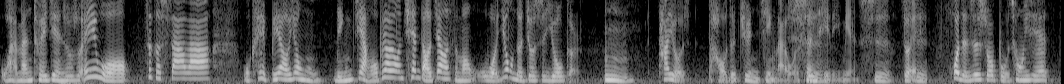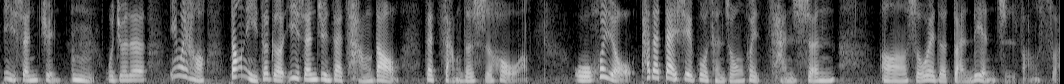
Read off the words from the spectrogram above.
我还蛮推荐，就是说，哎，我这个沙拉我可以不要用淋酱，我不要用千岛酱什么，我用的就是 yogurt，嗯，它有好的菌进来我身体里面，是，对是，或者是说补充一些益生菌。嗯我觉得，因为哈，当你这个益生菌在肠道在长的时候啊，我会有它在代谢过程中会产生呃所谓的短链脂肪酸。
